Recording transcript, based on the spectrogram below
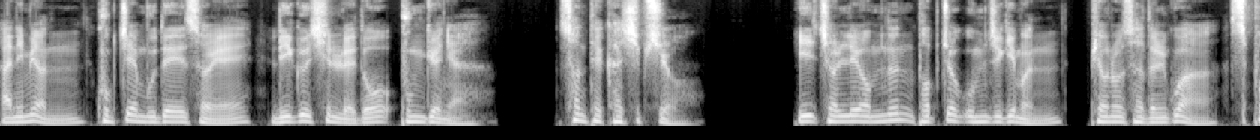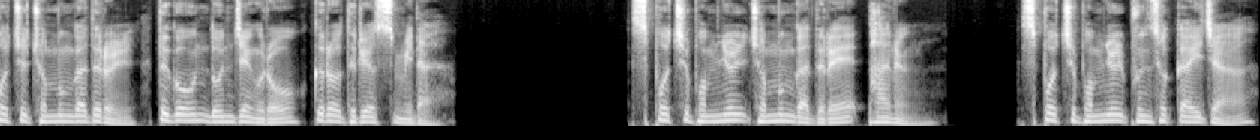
아니면 국제 무대에서의 리그 신뢰도 붕괴냐. 선택하십시오. 이 전례 없는 법적 움직임은 변호사들과 스포츠 전문가들을 뜨거운 논쟁으로 끌어들였습니다. 스포츠 법률 전문가들의 반응. 스포츠 법률 분석가이자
